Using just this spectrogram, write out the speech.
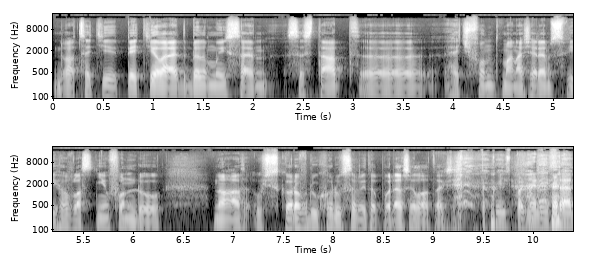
25 let byl můj sen se stát uh, hedge fond manažerem svého vlastního fondu. No a už skoro v důchodu se mi to podařilo, takže... Takový splněný sen.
